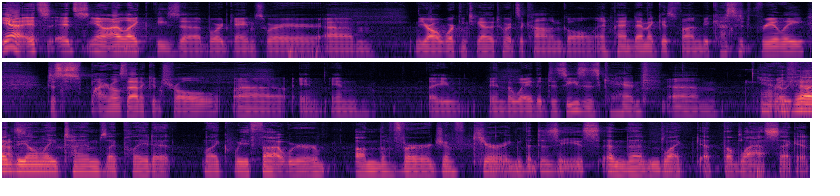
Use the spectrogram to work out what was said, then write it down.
yeah, it's it's you know I like these uh, board games where um, you're all working together towards a common goal. And Pandemic is fun because it really just spirals out of control uh, in in a in the way that diseases can. Um, Yeah, really I feel like the only times I played it, like we thought we were on the verge of curing the disease, and then like at the last second,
